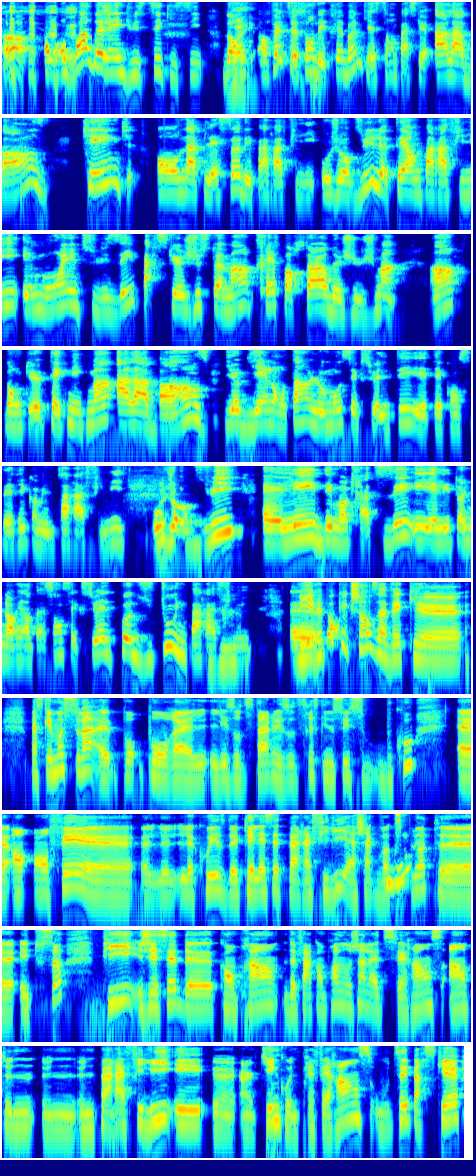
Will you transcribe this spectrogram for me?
ah, on, parle de linguistique ici. Donc, en fait, ce sont des très bonnes questions parce que à la base, kink, on appelait ça des paraphilies. Aujourd'hui, le terme paraphilie est moins utilisé parce que justement très porteur de jugement. Hein? Donc, euh, techniquement, à la base, il y a bien longtemps, l'homosexualité était considérée comme une paraphilie. Aujourd'hui, elle est démocratisée et elle est une orientation sexuelle, pas du tout une mm-hmm. paraphilie. Mais il n'y avait euh, pas quelque chose avec euh, parce que moi souvent pour, pour les auditeurs et les auditrices qui nous suivent beaucoup, on, fait le, quiz de quelle est cette paraphilie à chaque voxplot mm et tout ça. Puis j'essaie de comprendre, de faire comprendre aux gens la différence entre une, une, une paraphilie et un, kink ou une préférence ou tu sais parce que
